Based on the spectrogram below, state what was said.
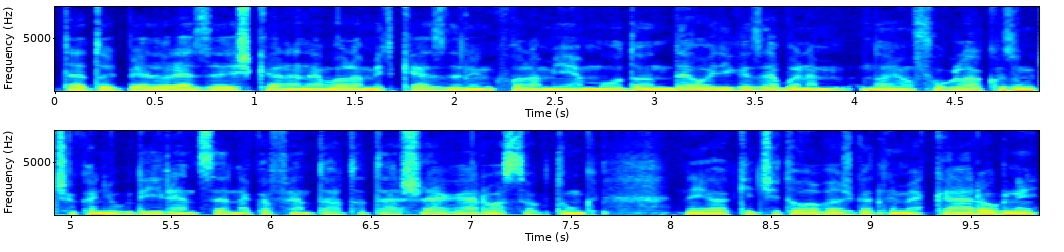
tehát hogy például ezzel is kellene valamit kezdenünk valamilyen módon, de hogy igazából nem nagyon foglalkozunk, csak a nyugdíjrendszernek a fenntartatáságáról szoktunk néha kicsit olvasgatni, meg károgni,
